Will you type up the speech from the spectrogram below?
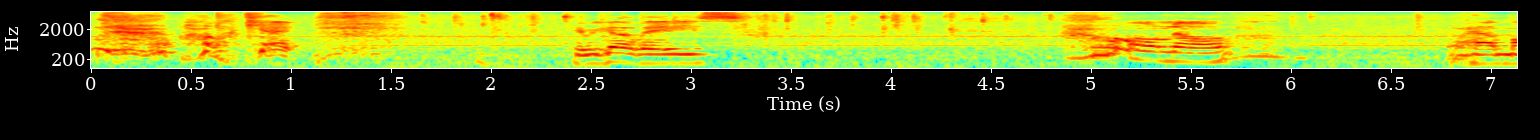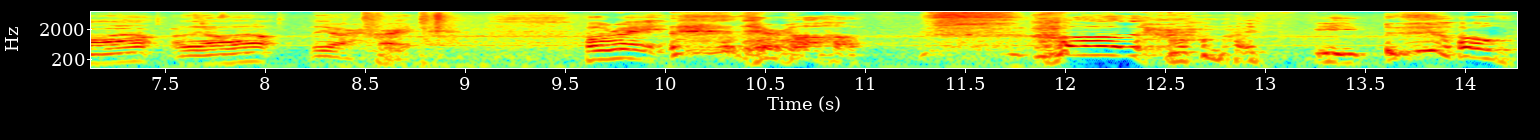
okay. Here we go, babies. Oh no. Do I have them all out? Are they all out? They are. All right. All right, they're off. Oh, they're on my feet. Oh,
